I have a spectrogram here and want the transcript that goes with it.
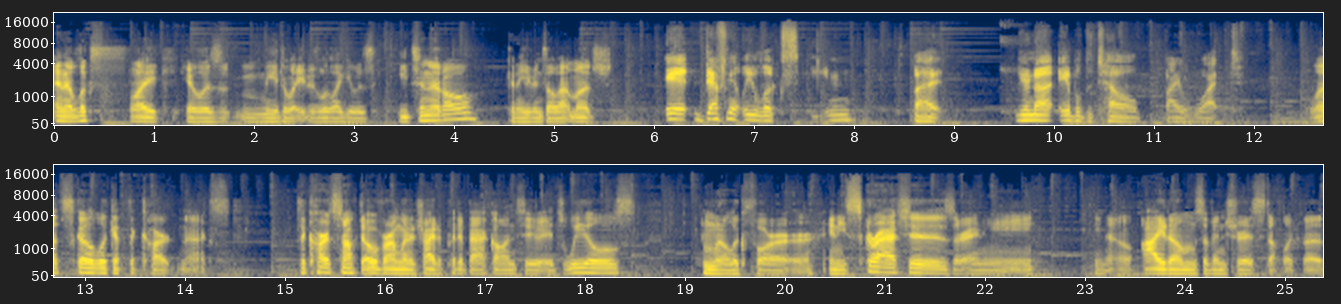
And it looks like it was mutilated. It looked like it was eaten at all. Can I even tell that much? It definitely looks eaten, but you're not able to tell by what. Let's go look at the cart next. The cart's knocked over, I'm going to try to put it back onto its wheels. I'm going to look for any scratches or any, you know, items of interest, stuff like that.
